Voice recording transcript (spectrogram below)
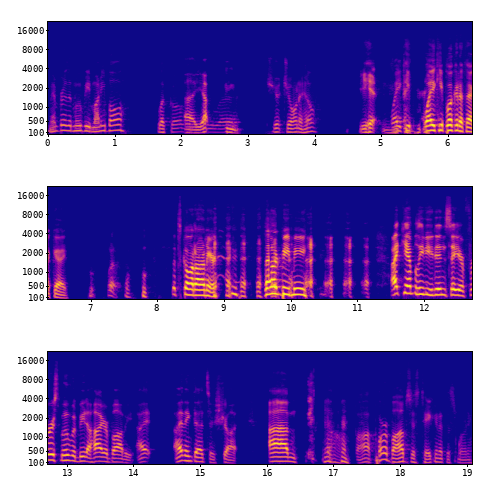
Remember the movie Moneyball? Look over. Uh, yep. to, uh, Jo- Jonah Hill. Yeah. Why you keep Why you keep looking at that guy? What, what's going on here? that would be me. I can't believe you didn't say your first move would be to hire Bobby. I, I think that's a shot. Um, Oh, Bob, poor Bob's just taking it this morning.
